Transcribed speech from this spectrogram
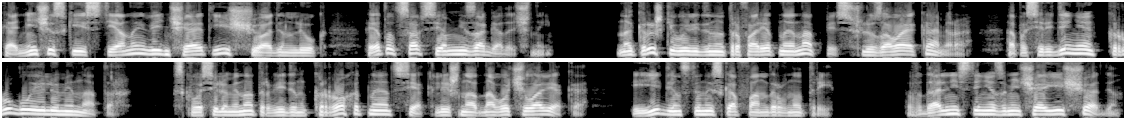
Конические стены венчает еще один люк, этот совсем не загадочный. На крышке выведена трафаретная надпись «Шлюзовая камера», а посередине — круглый иллюминатор. Сквозь иллюминатор виден крохотный отсек лишь на одного человека и единственный скафандр внутри. В дальней стене замечаю еще один,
